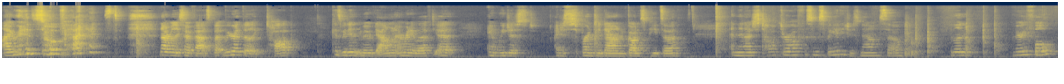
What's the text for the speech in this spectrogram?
I ran so fast. Not really so fast, but we were at the like top because we didn't move down when everybody left yet. And we just, I just sprinted down, got us pizza. And then I just topped her off with some spaghetti just now. So feeling very full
